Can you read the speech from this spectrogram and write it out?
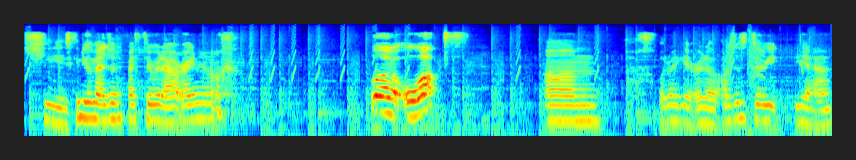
Jeez, can you imagine if I threw it out right now? Whoops! Um, what do I get rid of? I'll just delete, yeah,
